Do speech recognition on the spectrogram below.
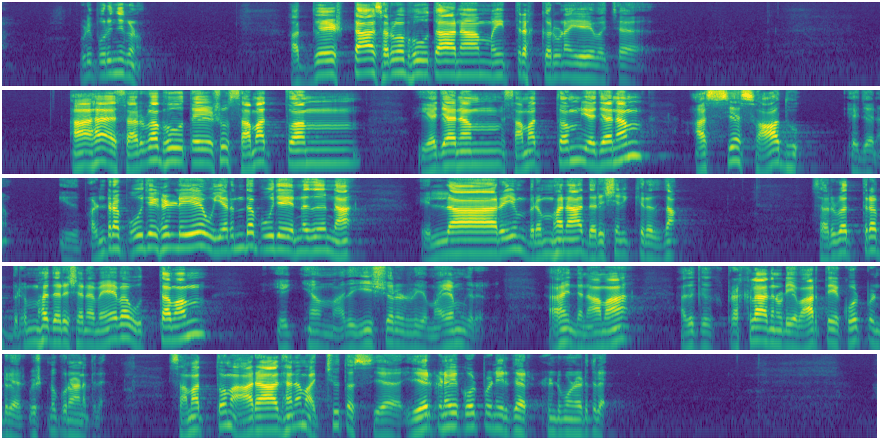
இப்படி புரிஞ்சுக்கணும் அத்வேஷ்டா சர்வபூதானாம் மைத்திர கருண ஏவச்ச ஆக சர்வபூதேஷு சமத்துவம் யஜனம் சமத்துவம் யஜனம் அஸ்ய சாது யஜனம். இது பண்ணுற பூஜைகள்லேயே உயர்ந்த பூஜை என்னதுன்னா எல்லாரையும் பிரம்மனா தரிசனிக்கிறது தான். சர்வத்திர பிரம்ம தரிசனமேவ உத்தமம் யஜ்யம் அது ஈஸ்வரனுடைய மயம்ங்கிறார். ஆக இந்த நாமா அதுக்கு பிரஹ்லாதனுடைய வார்த்தையை கோட் பண்ணுறார் விஷ்ணு புராணத்தில். சமத்துவம் ஆராதனம் அச்சுதஸ்ய. இது ஏற்கனவே கோட் பண்ணியிருக்கார் ரெண்டு மூணு இடத்துல.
